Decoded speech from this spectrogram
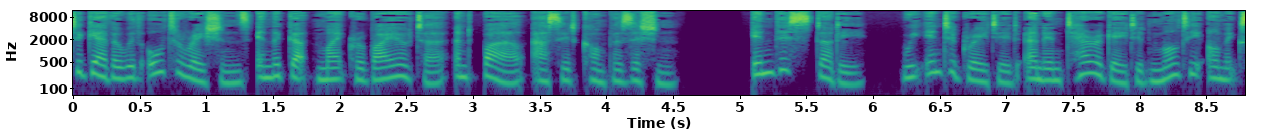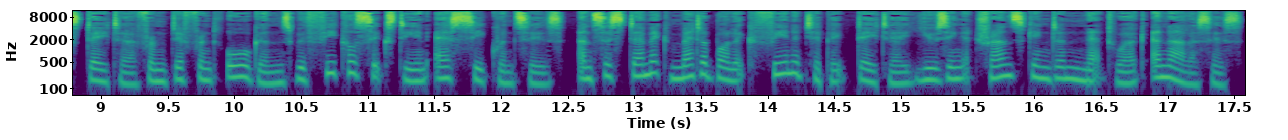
together with alterations in the gut microbiota and bile acid composition. In this study, we integrated and interrogated multi omics data from different organs with fecal 16S sequences and systemic metabolic phenotypic data using a transkingdom network analysis.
